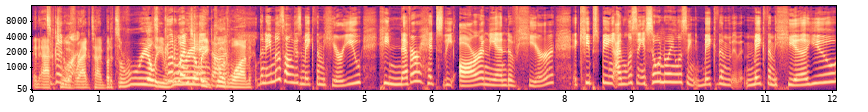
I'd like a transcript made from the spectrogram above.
in Act Two of. Ragtime. But it's a really, It's a good really end good on. one. the name of the song is Make Them Hear You. He never hits the R in the end of here. It keeps being I'm listening. It's so annoying listening. Make them make them hear you.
